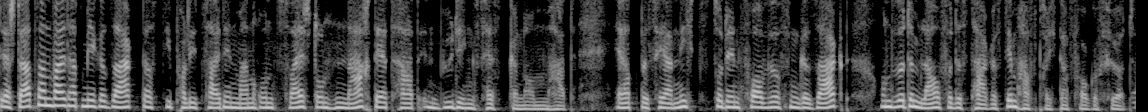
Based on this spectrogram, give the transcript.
Der Staatsanwalt hat mir gesagt, dass die Polizei den Mann rund zwei Stunden nach der Tat in Büdingen festgenommen hat. Er hat bisher nichts zu den Vorwürfen gesagt und wird im Laufe des Tages dem Haftrichter vorgeführt.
